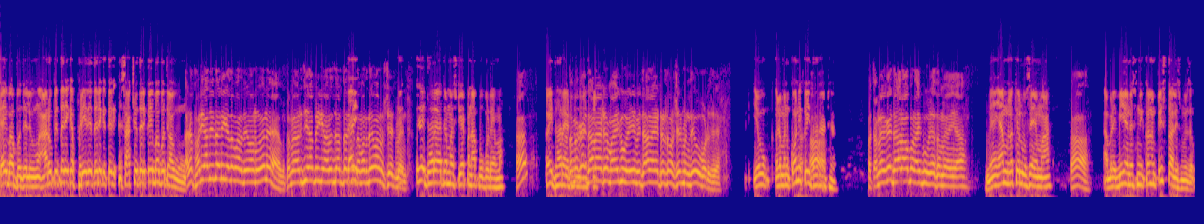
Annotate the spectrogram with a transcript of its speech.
કઈ બાબતે લેવું આરોપી તરીકે ફરિયાદી તરીકે સાક્ષી તરીકે કઈ બાબતે આવું અરે ફરિયાદી તરીકે તમારે દેવાનું હે ને. તમે અરજી આપી ગયા અરજદાર તરીકે તમારે દેવાનું સ્ટેટમેન્ટ કઈ ધારા હેઠળ સ્ટેટમેન્ટ આપવું પડે એમાં? હા? કઈ ધારા તમે કઈ ધારા હેઠળ માંગ્યું એ ધારા હેઠળ તમારે સ્ટેટમેન્ટ દેવું પડશે. એવું એટલે મને કોની કઈ ધારા. હેઠળ? તમે કઈ ધારા ઉપર આપ્યું છે તમે અહીંયા? મેં એમ લખેલું છે એમાં. હા. આપણે બીએનએસની કલમ પિસ્તાલીસ મુજબ.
